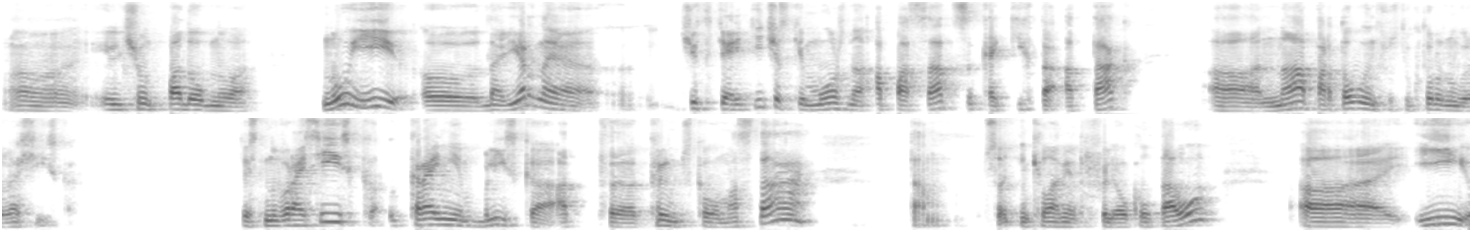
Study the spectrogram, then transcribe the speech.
или чего-то подобного. Ну и, наверное, чисто теоретически можно опасаться каких-то атак на портовую инфраструктуру Новороссийска. То есть Новороссийск крайне близко от Крымского моста, там сотни километров или около того, и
